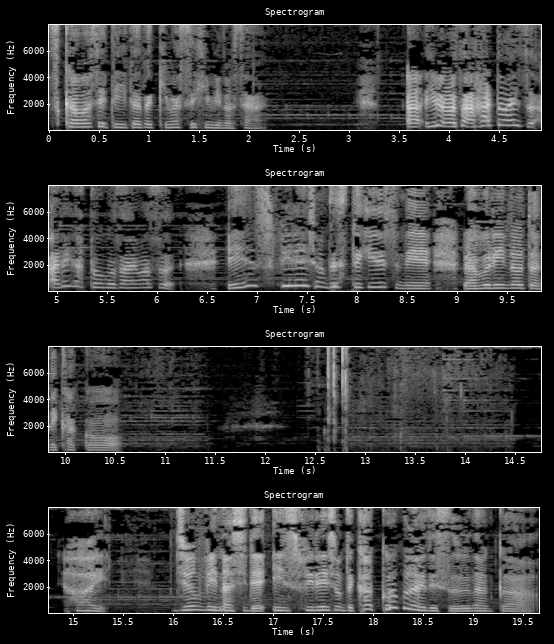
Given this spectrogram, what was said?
使わせていただきます、日比野さん。あ、日比野さん、ハートアイズ、ありがとうございます。インスピレーションって素敵ですね。ラブリンノートに書こう。はい。準備なしでインスピレーションってかっこよくないです？なんか。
